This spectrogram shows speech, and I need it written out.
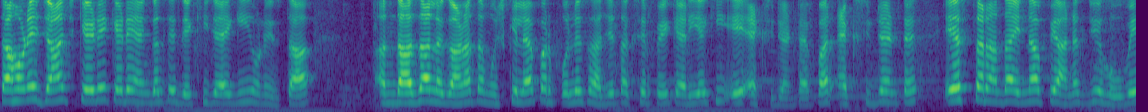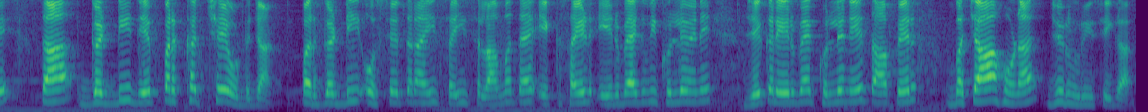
ਤਾਂ ਹੁਣ ਇਹ ਜਾਂਚ ਕਿਹੜੇ ਕਿਹੜੇ ਐਂਗਲ ਤੇ ਦੇਖੀ ਜਾਏਗੀ, ਹੁਣ ਇਸ ਦਾ ਅੰਦਾਜ਼ਾ ਲਗਾਉਣਾ ਤਾਂ ਮੁਸ਼ਕਿਲ ਹੈ, ਪਰ ਪੁਲਿਸ ਹਜੇ ਤੱਕ ਸਿਰਫ ਇਹ ਕਹਿ ਰਹੀ ਹੈ ਕਿ ਇਹ ਐਕਸੀਡੈਂਟ ਹੈ। ਪਰ ਐਕਸੀਡੈਂਟ ਇਸ ਤਰ੍ਹਾਂ ਦਾ ਇੰਨਾ ਭਿਆਨਕ ਜੇ ਹੋਵੇ ਤਾਂ ਗੱਡੀ ਦੇ ਪਰਖੱਛੇ ਉੱਡ ਜਾਣ। ਪਰ ਗੱਡੀ ਉਸੇ ਤਰ੍ਹਾਂ ਹੀ ਸਹੀ ਸਲਾਮਤ ਹੈ। ਇੱਕ ਸਾਈਡ 에ਅਰਬੈਗ ਵੀ ਖੁੱਲੇ ਹੋਏ ਨੇ। ਜੇਕਰ 에ਅਰਬੈਗ ਖੁੱਲੇ ਨੇ, ਤਾਂ ਫਿਰ ਬਚਾਅ ਹੋਣਾ ਜ਼ਰੂਰੀ ਸੀਗਾ।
